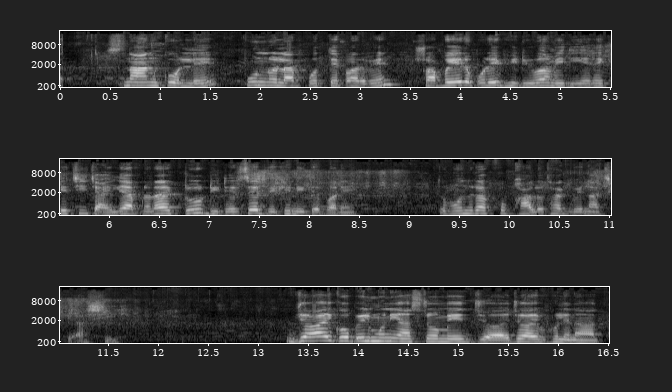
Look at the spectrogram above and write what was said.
স্নান করলে পূর্ণ লাভ করতে পারবেন। সবের ওপরে ভিডিও আমি দিয়ে রেখেছি। চাইলে আপনারা একটু ডিটেলসে দেখে নিতে পারেন। তো বন্ধুরা, খুব ভালো থাকবেন। আজকে আসি। জয় কপিল মুনি আশ্রমের জয় জয় ভোলেনাথ।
